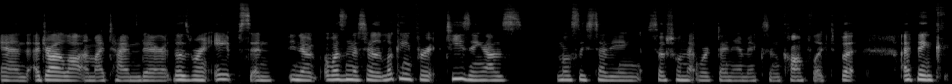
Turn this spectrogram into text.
and I draw a lot on my time there. Those weren't apes, and you know, I wasn't necessarily looking for teasing. I was mostly studying social network dynamics and conflict, but I think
